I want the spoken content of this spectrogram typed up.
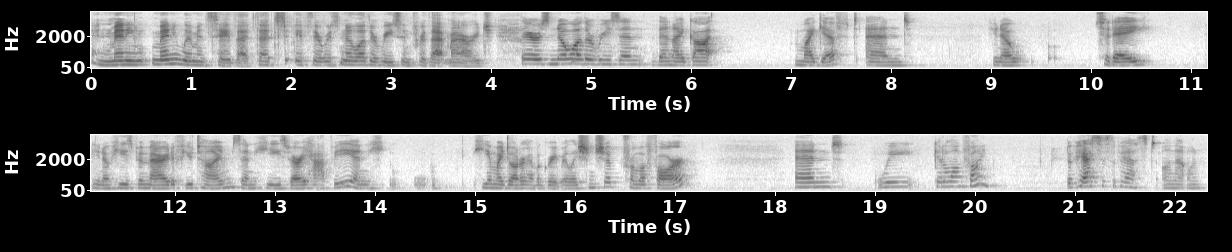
And many many women say that. That's if there was no other reason for that marriage. There's no other reason than I got my gift, and, you know, today, you know, he's been married a few times and he's very happy, and he, he and my daughter have a great relationship from afar, and we get along fine. The past is the past on that one.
